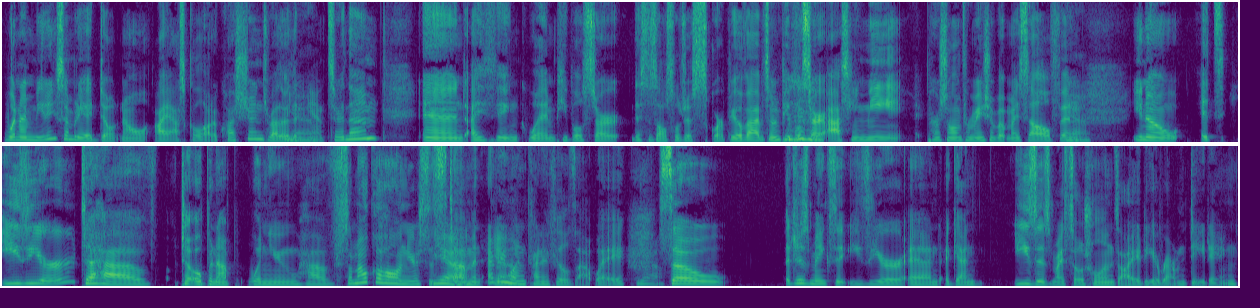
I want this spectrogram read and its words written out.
when I'm meeting somebody I don't know, I ask a lot of questions rather than Yeah. answer them. And I think when people start, this is also just Scorpio vibes, when people start asking me personal information about myself and yeah. you know, it's easier to have to open up when you have some alcohol in your system Yeah, and yeah. everyone kind of feels that way. Yeah. So it just makes it easier and again eases my social anxiety around dating.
